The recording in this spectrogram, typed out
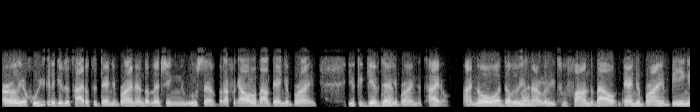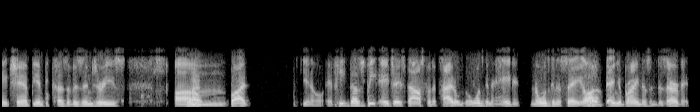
earlier, who are you going to give the title to? Daniel Bryan. I ended up mentioning Rusev, but I forgot all about Daniel Bryan. You could give Right. Daniel Bryan the title. I know uh, WWE's Right. not really too fond about Daniel Bryan being a champion because of his injuries. Um, but you know, if he does beat AJ Styles for the title, no one's gonna hate it. No one's gonna say, "Oh. Daniel Bryan doesn't deserve it."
